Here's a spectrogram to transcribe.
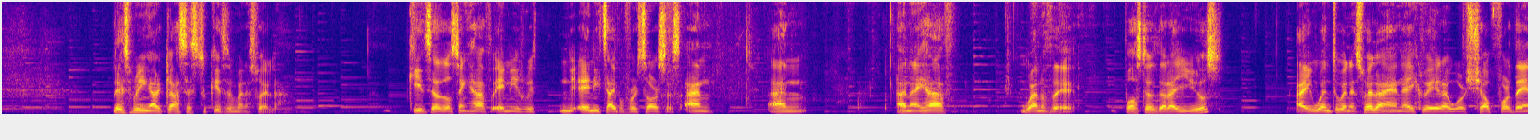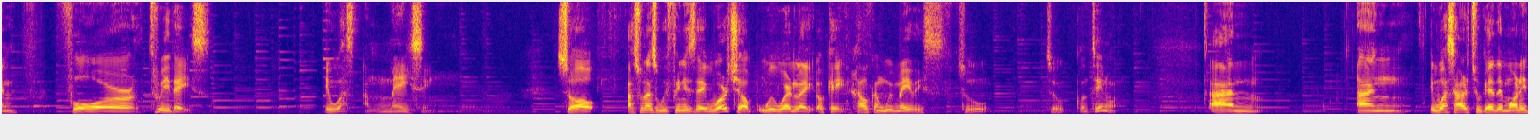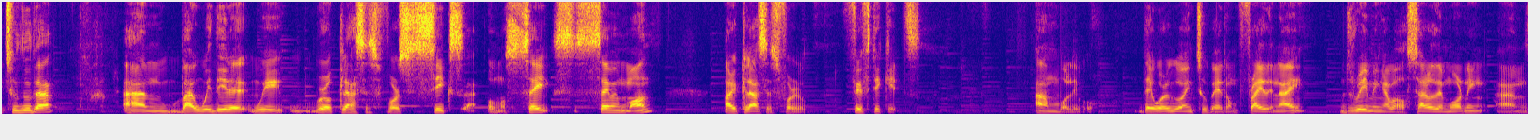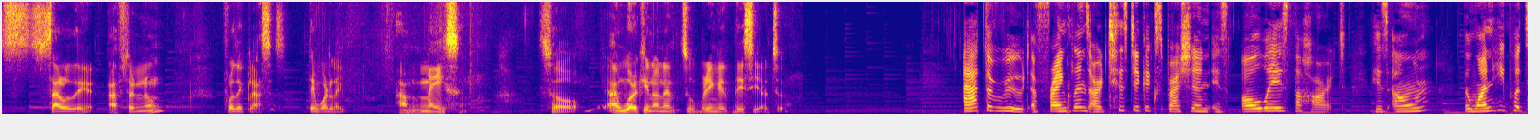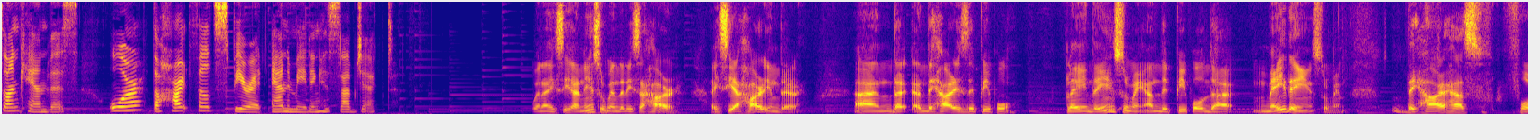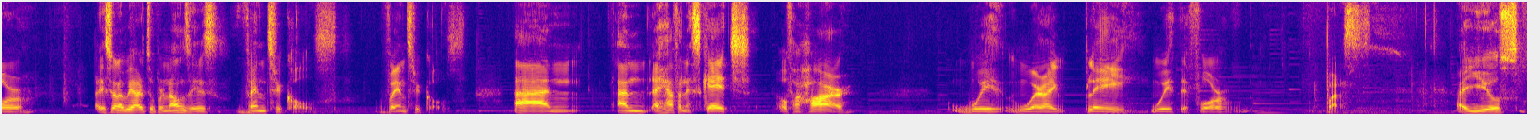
let's bring our classes to kids in Venezuela. Kids that doesn't have any, any type of resources. And, and, and I have one of the posters that I use. I went to Venezuela and I created a workshop for them for three days. It was amazing. So as soon as we finished the workshop, we were like, okay, how can we make this to, to continue? And, and it was hard to get the money to do that. And, but we did it, we broke classes for six, almost six, seven months. our classes for 50 kids. Unbelievable. They were going to bed on Friday night, dreaming about Saturday morning and Saturday afternoon for the classes. They were like amazing. So I'm working on it to bring it this year too. At the root of Franklin's artistic expression is always the heart, his own, the one he puts on canvas, or the heartfelt spirit animating his subject. When I see an instrument, there is a heart. I see a heart in there. And, that, and the heart is the people playing the instrument and the people that made the instrument. The heart has four, it's gonna be hard to pronounce this, ventricles, ventricles. And, and I have a sketch of a heart with, where I play with the four parts. I use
